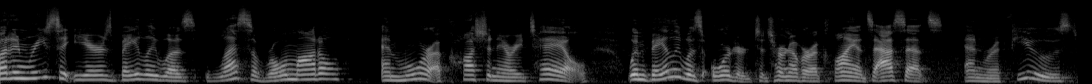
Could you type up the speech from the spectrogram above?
But in recent years, Bailey was less a role model and more a cautionary tale. When Bailey was ordered to turn over a client's assets and refused,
